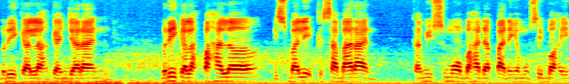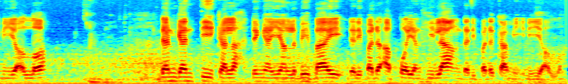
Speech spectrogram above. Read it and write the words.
berikanlah ganjaran berikanlah pahala di sebalik kesabaran kami semua berhadapan dengan musibah ini ya Allah dan gantikanlah dengan yang lebih baik daripada apa yang hilang daripada kami ini ya Allah.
